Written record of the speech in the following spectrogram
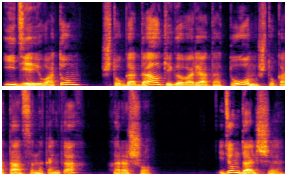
идею о том, что гадалки говорят о том, что кататься на коньках хорошо. Идем дальше.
